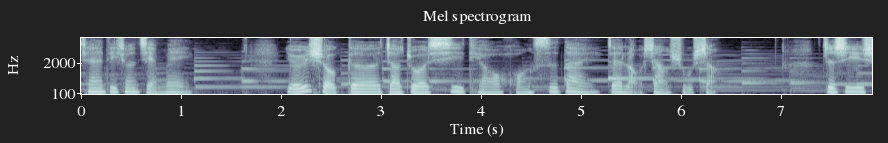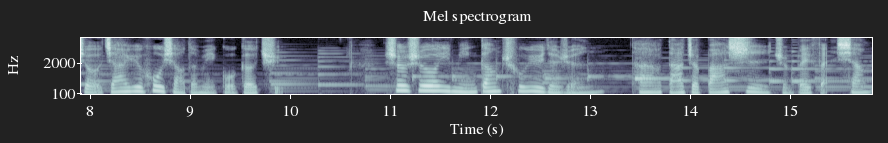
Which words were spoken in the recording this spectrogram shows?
亲爱的弟兄姐妹，有一首歌叫做《细条黄丝带在老橡树上》，这是一首家喻户晓的美国歌曲。说说一名刚出狱的人，他搭着巴士准备返乡。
